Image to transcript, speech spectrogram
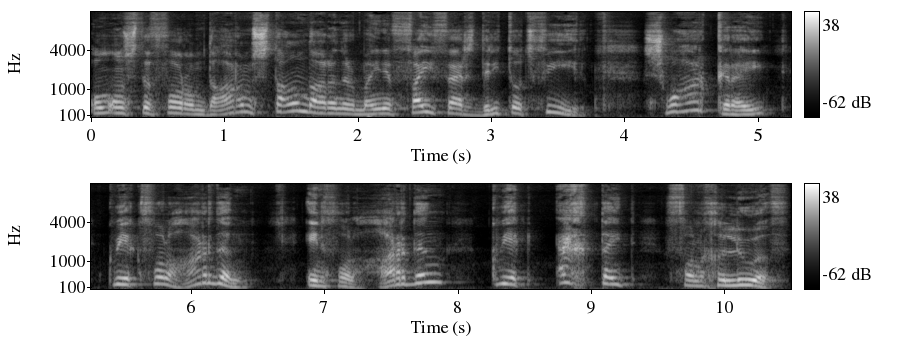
om ons te vorm. Daarom staan daar in Romeine 5 vers 3 tot 4: Swaar kry kweek volharding en volharding kweek egtheid van geloof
